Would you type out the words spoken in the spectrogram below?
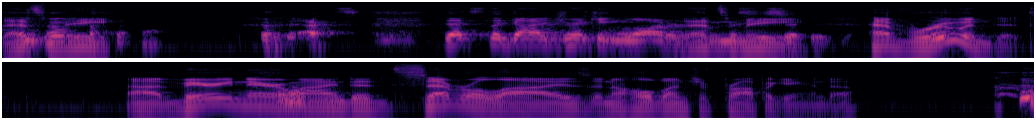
That's me. that's that's the guy drinking water That's me. Have ruined it. Uh, very narrow-minded, several lies, and a whole bunch of propaganda.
